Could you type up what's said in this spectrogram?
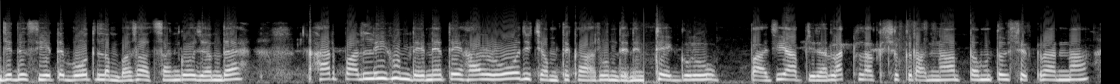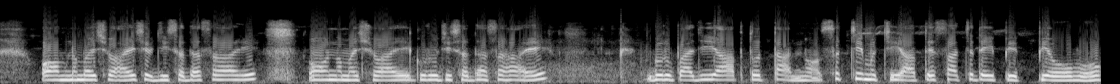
ਜੇ ਦਸੀਏ ਤੇ ਬਹੁਤ ਲੰਬਾ satsang ਹੋ ਜਾਂਦਾ ਹਰ ਪਲ ਹੀ ਹੁੰਦੇ ਨੇ ਤੇ ਹਰ ਰੋਜ਼ ਹੀ ਚਮਤਕਾਰ ਹੁੰਦੇ ਨੇ। ਤੇ ਗੁਰੂ ਭਾਜੀ ਆਪ ਜੀ ਦਾ ਲੱਖ ਲੱਖ ਸ਼ੁਕਰਾਨਾ, ਤਮ ਤੋਂ ਸ਼ੁਕਰਾਨਾ। ਓਮ ਨਮः ਸ਼ਿਵਾਏ, ਸ਼ਿਵ ਜੀ ਸਦਾ ਸਹਾਏ। ਓਮ ਨਮः ਸ਼ਿਵਾਏ, ਗੁਰੂ ਜੀ ਸਦਾ ਸਹਾਏ। ਗੁਰੂ ਪਾਜੀ ਆਪ ਤੋਂ ਧੰਨ ਸੱਚੀ ਮੁੱਚੀ ਆਪ ਤੇ ਸੱਚ ਦੇ ਹੀ ਪਿਓ ਹੋ।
